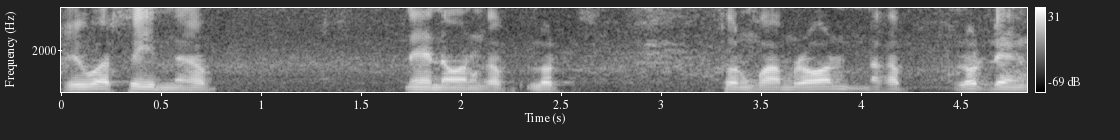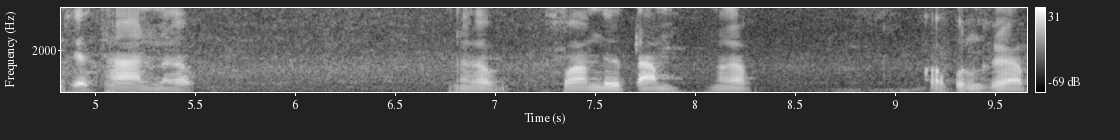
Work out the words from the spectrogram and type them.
หรือว่าซีนนะครับ แน่นอนครับลดทนความร้อนนะครับลดแรงเสียดทานนะครับนะครับ ความเดือดต่ำนะครับ ขอบคุณครับ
